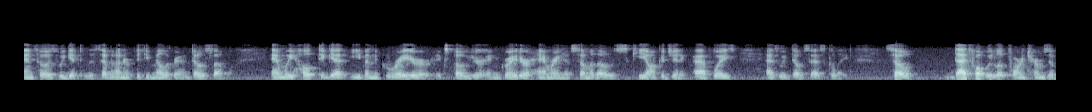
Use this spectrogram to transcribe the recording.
as we get to the 750 mg dose level. And we hope to get even greater exposure and greater hammering of some of those key oncogenic pathways as we dose escalate. So that's what we look for in terms of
